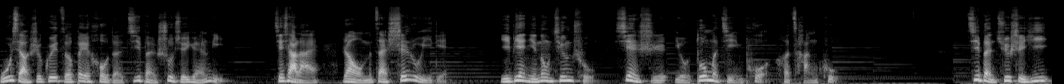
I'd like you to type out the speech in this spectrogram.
五小时规则背后的基本数学原理，接下来让我们再深入一点，以便你弄清楚现实有多么紧迫和残酷。基本趋势一：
